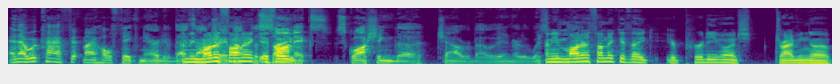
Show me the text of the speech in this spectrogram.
And that would kind of fit my whole fake narrative. That's mean, actually Modern Sonic the is like- squashing the Chao Rebellion or the Wisp. I mean, modern Sonic is like you're pretty much driving a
